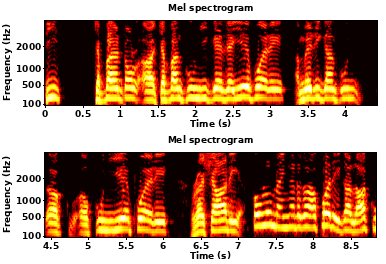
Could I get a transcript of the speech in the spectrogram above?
ဒီဂျပန်တော်အာဂျပန်ကူညီကယ်ဆယ်ရေးအဖွဲ့တွေအမေရိကန်ကူညီအာကူညီရေးအဖွဲ့တွေရုရှားတွေအကုန်လုံးနိုင်ငံတကာအဖွဲ့တွေကလာကူ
